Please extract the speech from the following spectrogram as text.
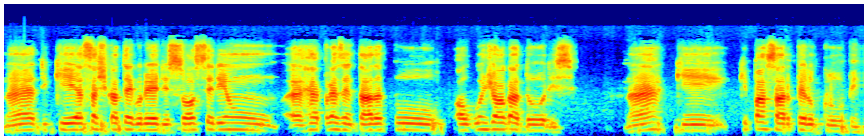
né, de que essas categorias de sócio seriam é, representadas por alguns jogadores né, que, que passaram pelo clube.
